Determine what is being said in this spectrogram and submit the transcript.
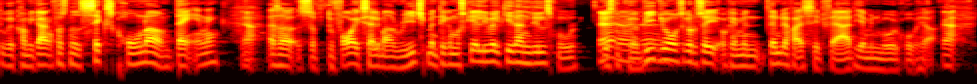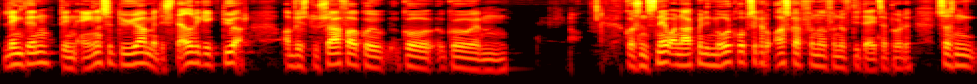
du kan komme i gang for sådan noget 6 kroner om dagen. Ikke? Ja. Altså, så du får ikke særlig meget reach, men det kan måske alligevel give dig en lille smule. Ja, Hvis du ja, kører ja, video, så kan du se, okay, men den bliver faktisk set færdig af min målgruppe her. Ja. LinkedIn, det er en anelse dyrere, men det er stadigvæk ikke dyrt. Og hvis du sørger for at gå, gå, gå, øhm, gå sådan snæver nok med din målgruppe, så kan du også godt få noget fornuftigt data på det. Så sådan,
